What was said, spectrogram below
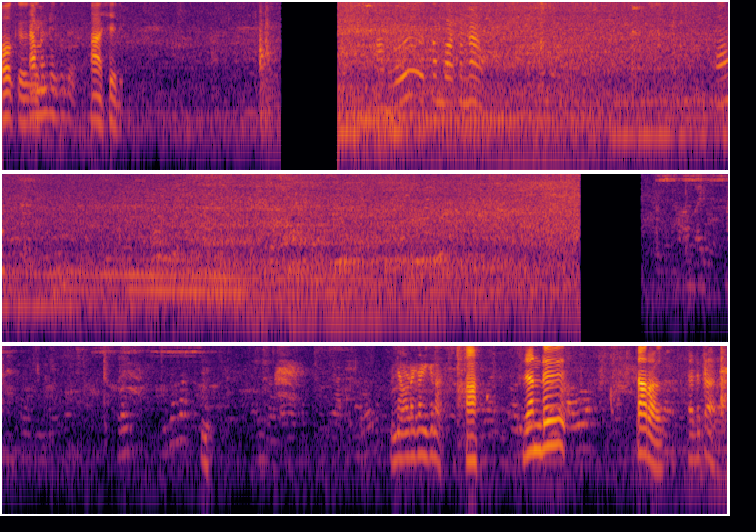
ഓക്കെ ആ നാളൊക്കെ ചമ്മന്തി back from now. Huh? പിന്നെ അവിടെ കഴിക്കണം ആ രണ്ട് താറാവ് രണ്ട് താറാവ്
